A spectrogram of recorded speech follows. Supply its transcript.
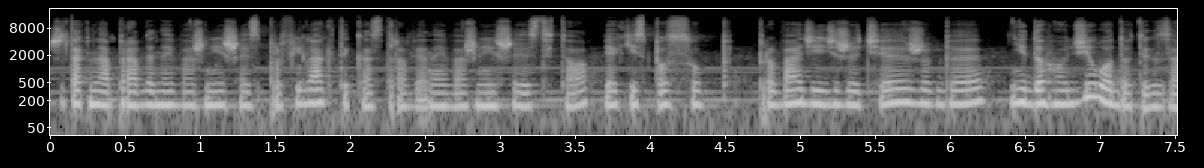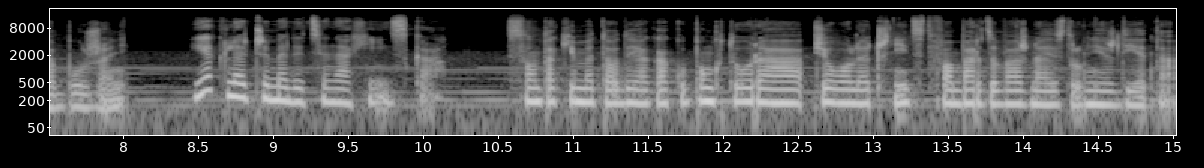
że tak naprawdę najważniejsza jest profilaktyka zdrowia, najważniejsze jest to, w jaki sposób prowadzić życie, żeby nie dochodziło do tych zaburzeń. Jak leczy medycyna chińska? Są takie metody jak akupunktura, ziołolecznictwo, bardzo ważna jest również dieta.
